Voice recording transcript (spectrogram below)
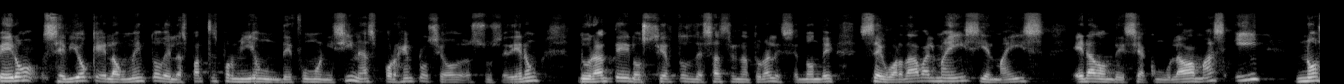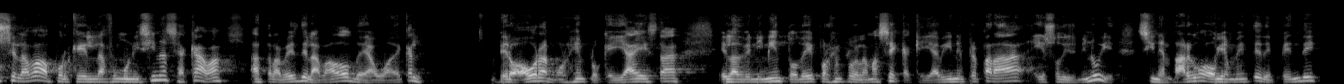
pero se vio que el aumento de las partes por millón de fumonicinas, por ejemplo, se sucedieron durante los ciertos desastres naturales, en donde se guardaba el maíz y el maíz era donde se acumulaba más y no se lavaba, porque la fumonicina se acaba a través del lavado de agua de cal. Pero ahora, por ejemplo, que ya está el advenimiento de, por ejemplo, de la más seca, que ya viene preparada, eso disminuye. Sin embargo, obviamente depende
